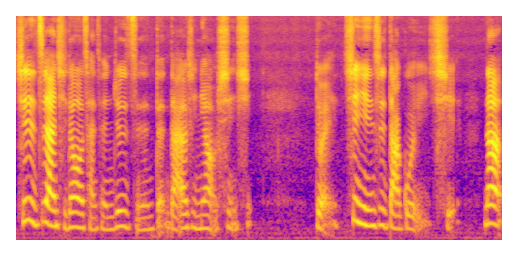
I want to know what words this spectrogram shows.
其实自然启动的产程就是只能等待，而且你要有信心。对，信心是大过于一切。那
